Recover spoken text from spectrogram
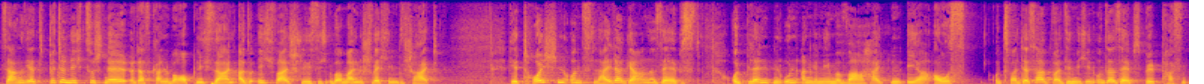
Sagen Sie jetzt bitte nicht zu schnell, das kann überhaupt nicht sein. Also ich weiß schließlich über meine Schwächen Bescheid. Wir täuschen uns leider gerne selbst und blenden unangenehme Wahrheiten eher aus. Und zwar deshalb, weil sie nicht in unser Selbstbild passen.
